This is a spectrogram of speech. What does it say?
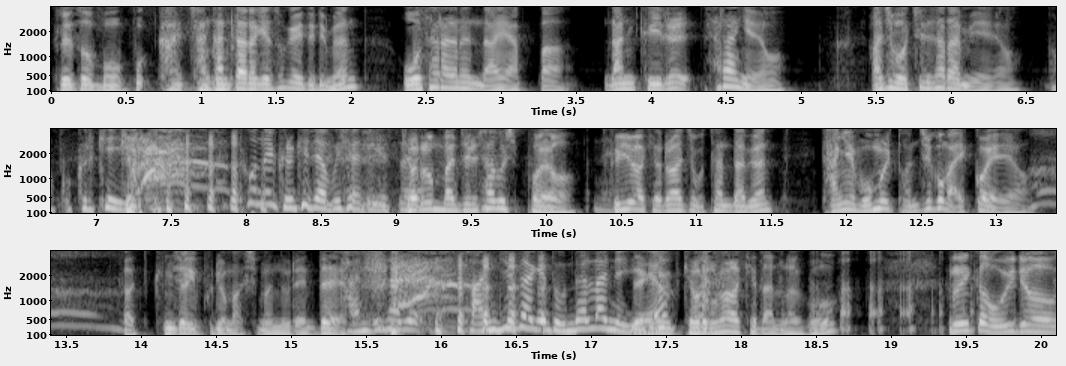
그래서 뭐 잠깐 간단하게 소개해드리면 오 사랑하는 나의 아빠 난 그 일을 사랑해요. 아주 멋진 사람이에요. 어, 꼭 그렇게 얘기- 톤을 그렇게 잡으셔야 되겠어요. 결혼 반지를 사고 싶어요. 네. 그이와 결혼하지 못한다면 강에 몸을 던지고 말 거예요. 그러니까 굉장히 불효막심한 노래인데. 반지 사게 반지 사게 돈 달라는 네, 얘기예요? 그리고 결혼을 허락해 달라고. 그러니까 오히려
